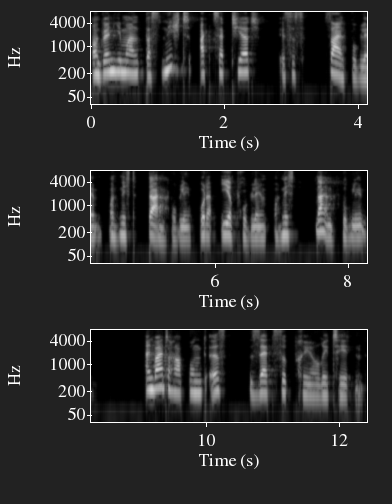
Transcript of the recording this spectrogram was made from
Und wenn jemand das nicht akzeptiert, ist es sein Problem und nicht dein Problem oder ihr Problem und nicht dein Problem. Ein weiterer Punkt ist, setze Prioritäten.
